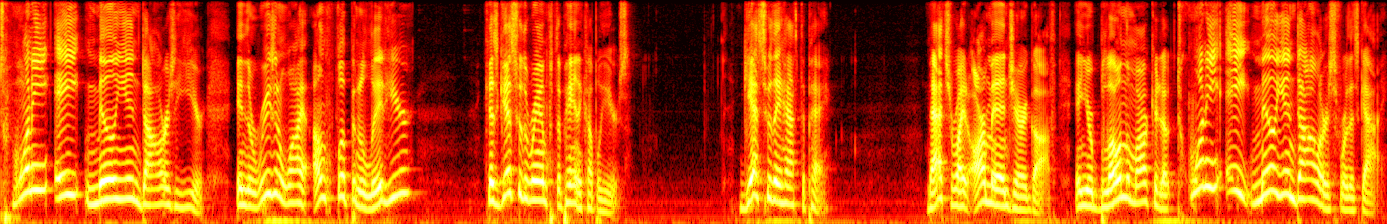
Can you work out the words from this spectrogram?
$28 million a year. And the reason why I'm flipping the lid here, because guess who the Rams have to pay in a couple years? Guess who they have to pay? That's right, our man Jared Goff. And you're blowing the market up $28 million for this guy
